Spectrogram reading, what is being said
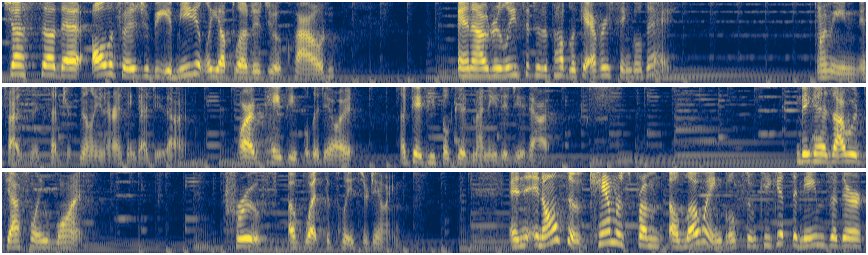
just so that all the footage would be immediately uploaded to a cloud and I would release it to the public every single day. I mean, if I was an eccentric millionaire, I think I'd do that. Or I'd pay people to do it. I'd pay people good money to do that. Because I would definitely want proof of what the police are doing and and also cameras from a low angle so we could get the names of their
